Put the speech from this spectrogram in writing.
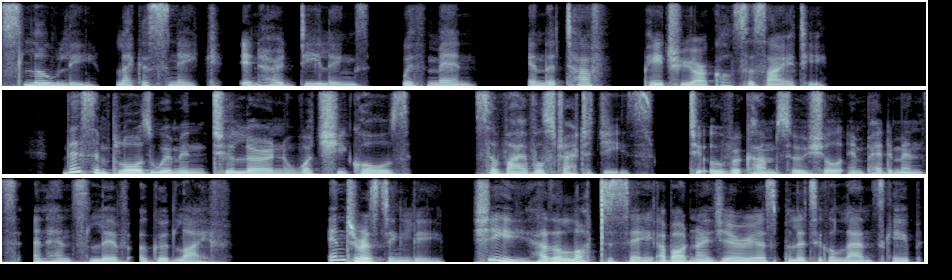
slowly like a snake in her dealings with men in the tough patriarchal society. This implores women to learn what she calls survival strategies to overcome social impediments and hence live a good life. Interestingly, she has a lot to say about Nigeria's political landscape,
